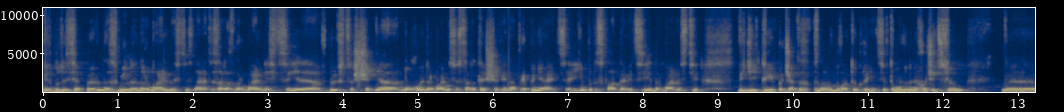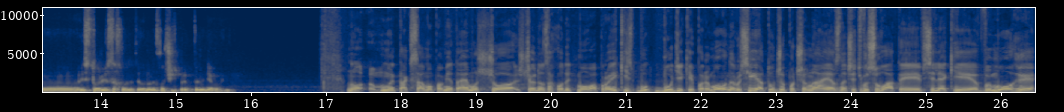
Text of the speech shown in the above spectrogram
відбудеться певна зміна нормальності. Знаєте, зараз нормальність це є вбивство щодня. Новою нормальністю стане те, що війна припиняється, і їм буде складно від цієї нормальності відійти і почати знову вбивати українців. Тому вони не хочуть цю е, історію заходити. Вони не хочуть припинення вогню. Ну ми так само пам'ятаємо, що щойно заходить мова про якісь бу- будь-які перемовини. Росія тут же починає, значить, висувати всілякі вимоги.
